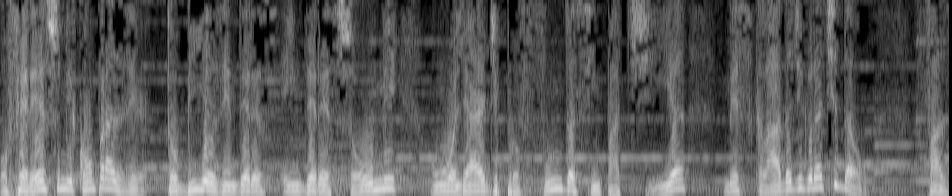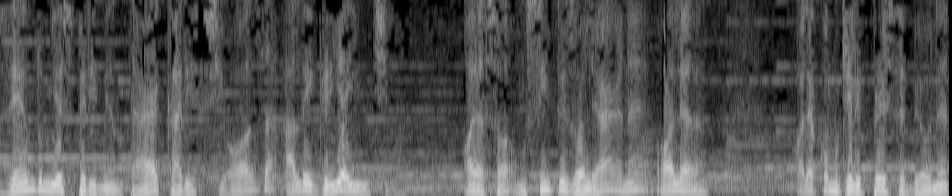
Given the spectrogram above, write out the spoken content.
Ofereço-me com prazer. Tobias endereçou-me um olhar de profunda simpatia, mesclada de gratidão, fazendo-me experimentar cariciosa alegria íntima. Olha só, um simples olhar, né? Olha, olha como que ele percebeu, né?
